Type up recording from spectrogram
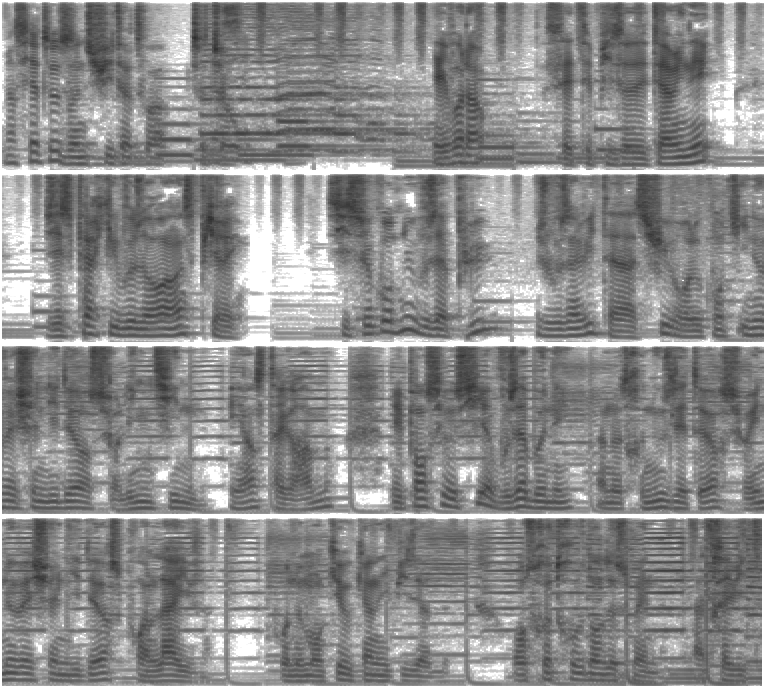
Merci à tous. Bonne suite à toi. Ciao, ciao. Et voilà, cet épisode est terminé. J'espère qu'il vous aura inspiré. Si ce contenu vous a plu, je vous invite à suivre le compte Innovation Leaders sur LinkedIn et Instagram, mais pensez aussi à vous abonner à notre newsletter sur innovationleaders.live pour ne manquer aucun épisode. On se retrouve dans deux semaines. À très vite.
